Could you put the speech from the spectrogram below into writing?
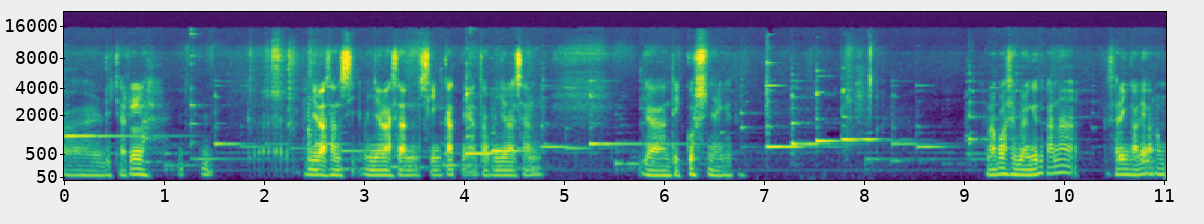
uh, dicarilah penjelasan penjelasan singkatnya atau penjelasan jalan tikusnya gitu kenapa saya bilang gitu karena sering kali orang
